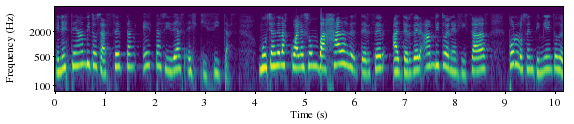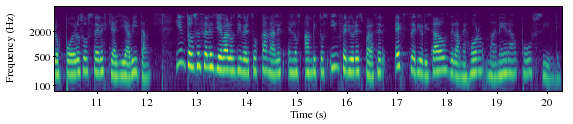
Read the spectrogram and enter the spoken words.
En este ámbito se aceptan estas ideas exquisitas, muchas de las cuales son bajadas del tercer al tercer ámbito energizadas por los sentimientos de los poderosos seres que allí habitan. Y entonces se les lleva a los diversos canales en los ámbitos inferiores para ser exteriorizados de la mejor manera posible.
